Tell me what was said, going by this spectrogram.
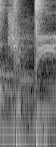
what you be.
